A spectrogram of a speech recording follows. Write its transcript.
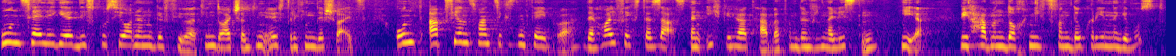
unzählige Diskussionen geführt, in Deutschland, in Österreich, in der Schweiz. Und ab 24. Februar, der häufigste Satz, den ich gehört habe von den Journalisten hier, wir haben doch nichts von der Ukraine gewusst.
